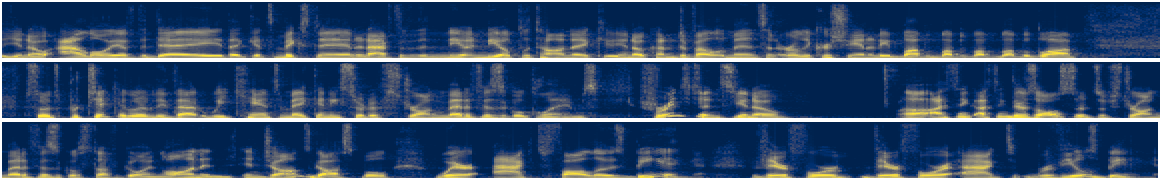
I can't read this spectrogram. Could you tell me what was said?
you know, alloy of the day that gets mixed in, and after the Neoplatonic, you know, kind of developments and early Christianity, blah, blah, blah, blah, blah, blah, blah. So it's particularly that we can't make any sort of strong metaphysical claims. For instance, you know, uh, I think I think there's all sorts of strong metaphysical stuff going on in, in John's gospel where act follows being. Therefore, therefore act reveals being.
